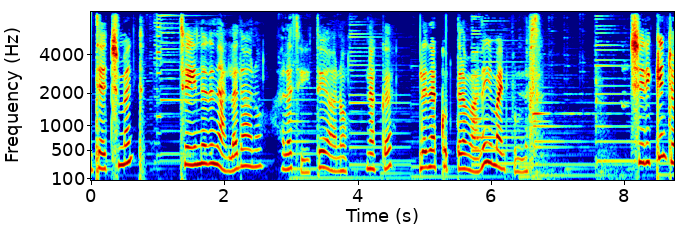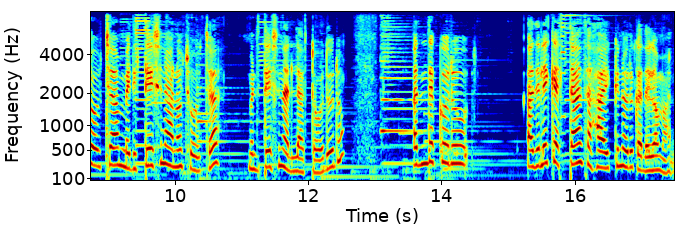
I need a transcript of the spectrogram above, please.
ജഡ്ജ്മെന്റ് ചെയ്യുന്നത് നല്ലതാണോ അല്ല ചീത്തയാണോ എന്നൊക്കെ ഇതിനൊക്കെ ഉത്തരമാണ് ഈ മൈൻഡ്ഫുൾനെസ് ശരിക്കും ചോദിച്ചാൽ മെഡിറ്റേഷൻ ആണോ ചോദിച്ചാൽ മെഡിറ്റേഷൻ അല്ല കേട്ടോ. അതൊരു അതിന്റെയൊക്കെ ഒരു അതിലേക്ക് എത്താൻ സഹായിക്കുന്ന ഒരു ഘടകമാണ്.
